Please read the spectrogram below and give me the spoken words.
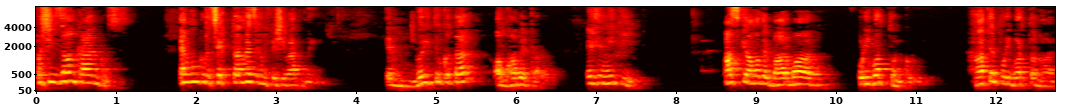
ফেসিজাম কায়েম করছে এমন কোনো সেক্টর নেই যেখানে পেশিবাদ নেই এর নৈতিকতার অভাবের কারণ এই যে নীতি আজকে আমাদের বারবার পরিবর্তন করি হাতের পরিবর্তন হয়।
